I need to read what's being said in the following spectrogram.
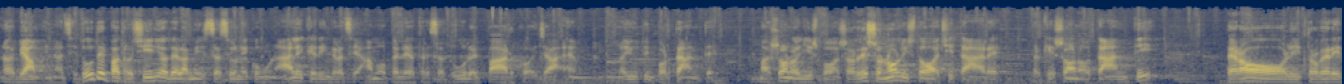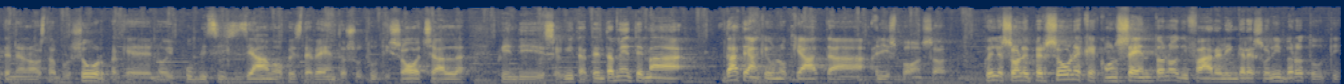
Noi abbiamo innanzitutto il patrocinio dell'amministrazione comunale che ringraziamo per le attrezzature, il parco, è già un, un aiuto importante ma sono gli sponsor. Adesso non li sto a citare perché sono tanti, però li troverete nella nostra brochure perché noi pubblicizziamo questo evento su tutti i social, quindi seguite attentamente, ma date anche un'occhiata agli sponsor. Quelle sono le persone che consentono di fare l'ingresso libero a tutti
